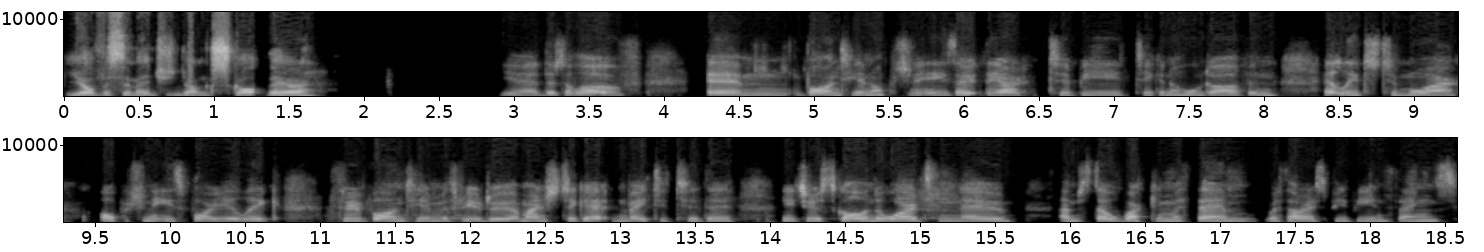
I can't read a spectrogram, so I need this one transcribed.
You obviously mentioned Young Scot there. Yeah, there's a lot of um, volunteering opportunities out there to be taken a hold of, and it leads to more opportunities for you. Like through volunteering with Reroute, I managed to get invited to the Nature of Scotland Awards, and now I'm still working with them with RSPB and things,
